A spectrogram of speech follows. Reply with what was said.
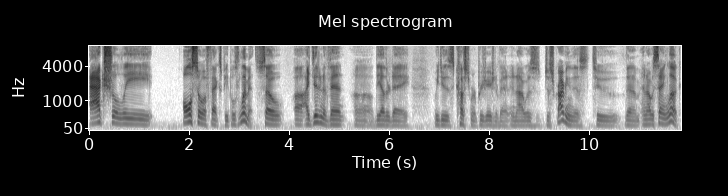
actually also affects people's limits. So uh, I did an event uh, the other day. We do this customer appreciation event, and I was describing this to them, and I was saying, look,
